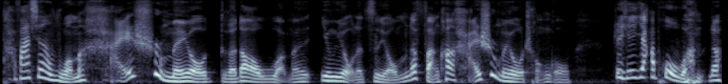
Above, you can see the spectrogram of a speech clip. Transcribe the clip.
他发现我们还是没有得到我们应有的自由，我们的反抗还是没有成功。这些压迫我们的，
